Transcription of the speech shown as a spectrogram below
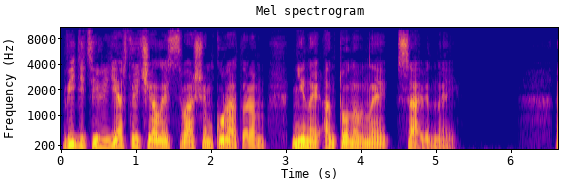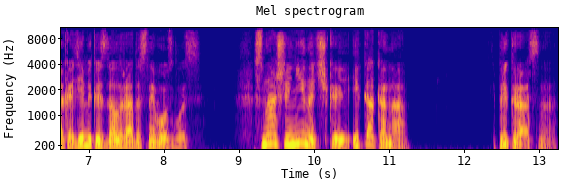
«Видите ли, я встречалась с вашим куратором Ниной Антоновной Савиной». Академик издал радостный возглас. «С нашей Ниночкой! И как она?» «Прекрасно.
